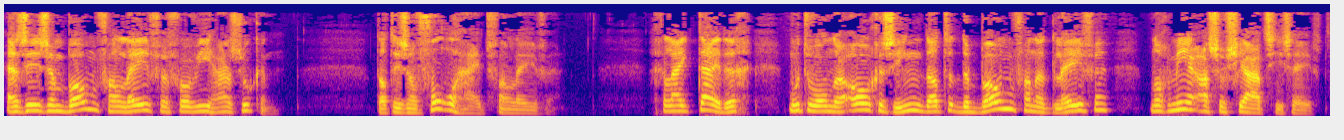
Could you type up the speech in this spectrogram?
en ze is een boom van leven voor wie haar zoeken. Dat is een volheid van leven. Gelijktijdig moeten we onder ogen zien dat de boom van het leven nog meer associaties heeft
